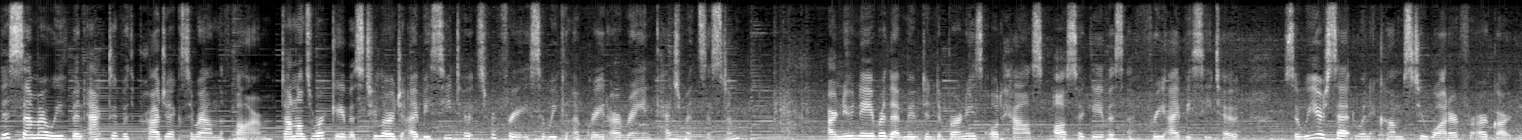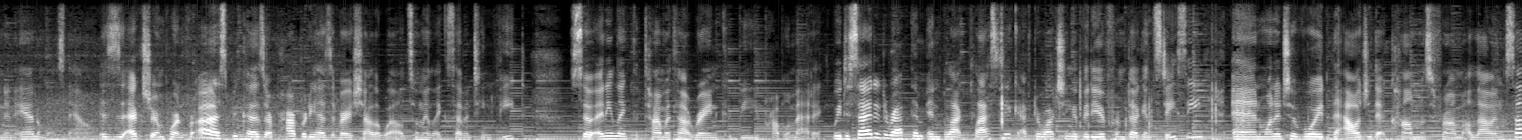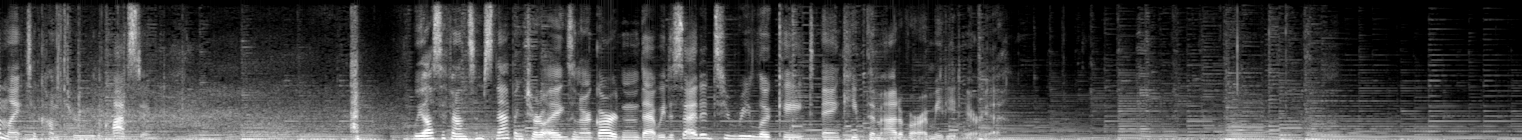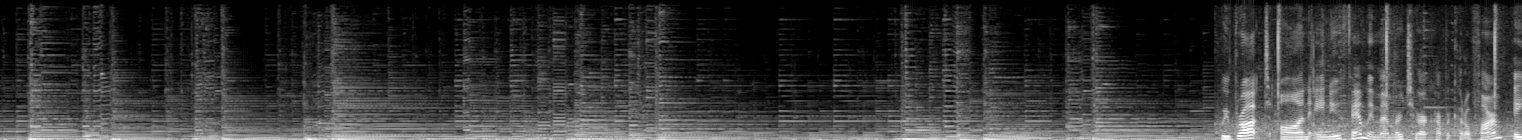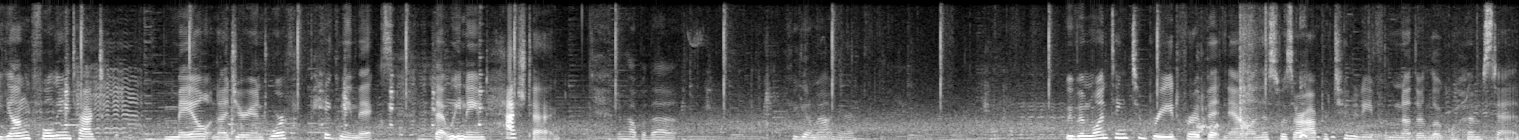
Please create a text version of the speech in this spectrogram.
This summer, we've been active with projects around the farm. Donald's work gave us two large IBC totes for free so we can upgrade our rain catchment system. Our new neighbor that moved into Bernie's old house also gave us a free IBC tote, so we are set when it comes to water for our garden and animals now. This is extra important for us because our property has a very shallow well. It's only like 17 feet, so any length of time without rain could be problematic. We decided to wrap them in black plastic after watching a video from Doug and Stacy and wanted to avoid the algae that comes from allowing sunlight to come through the plastic. We also found some snapping turtle eggs in our garden that we decided to relocate and keep them out of our immediate area. We brought on a new family member to our Copper Kettle Farm, a young, fully intact male Nigerian dwarf pygmy mix that we named Hashtag. Can help with that if you get them out here. We've been wanting to breed for a bit now, and this was our opportunity from another local homestead.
